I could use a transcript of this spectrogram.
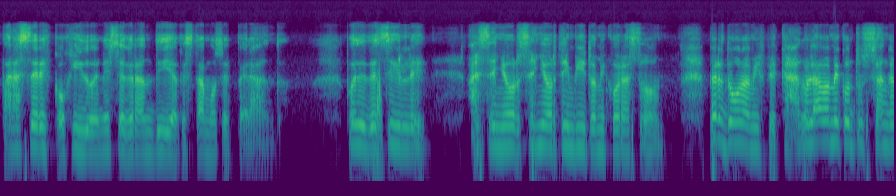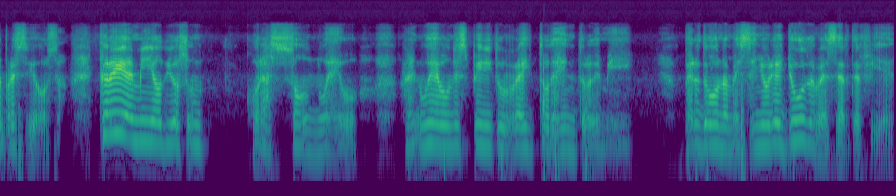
Para ser escogido en ese gran día que estamos esperando. Puedes decirle al Señor, Señor, te invito a mi corazón. Perdona mis pecados, lávame con tu sangre preciosa. Crea en mí, oh Dios, un corazón nuevo. Renueva un espíritu recto dentro de mí. Perdóname, Señor, y ayúdame a serte fiel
